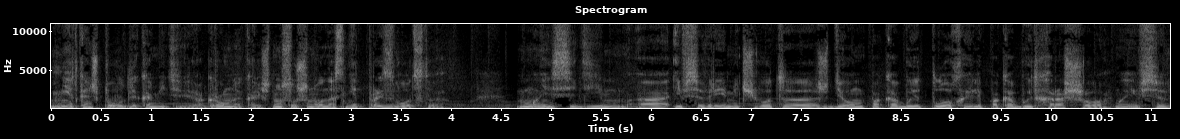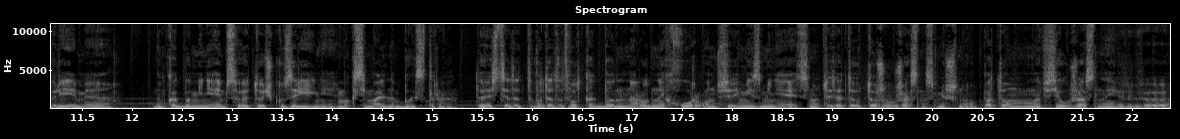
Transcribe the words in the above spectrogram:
Нет, конечно, повод для комедии огромное количество. Ну, слушай, ну у нас нет производства мы сидим а, и все время чего-то ждем, пока будет плохо или пока будет хорошо. Мы все время ну, как бы меняем свою точку зрения максимально быстро. То есть этот, вот этот вот как бы народный хор, он все время изменяется. Ну, то есть это тоже ужасно смешно. Потом мы все ужасные э,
